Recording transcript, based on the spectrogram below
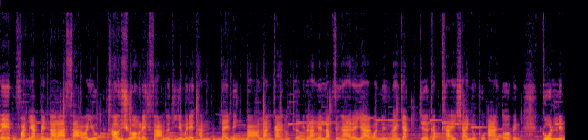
เอผู้ฝันอยากเป็นดาราสาวอายุ เข้าช่วงเลข 3 โดยที่ยังไม่ได้ทันได้เบ่งบานร่างกายของเธอมีพลังเล่นลับซึ่งหาได้ยากวันหนึ่ง หลังจากเจอกับใครชายหนุ่มผู้อ้างตัวเป็นโกดลิป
